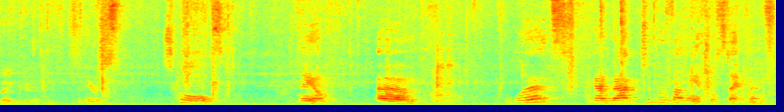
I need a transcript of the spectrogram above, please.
that you think of? So there's schools. Now, um, let's go back to the financial statements,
